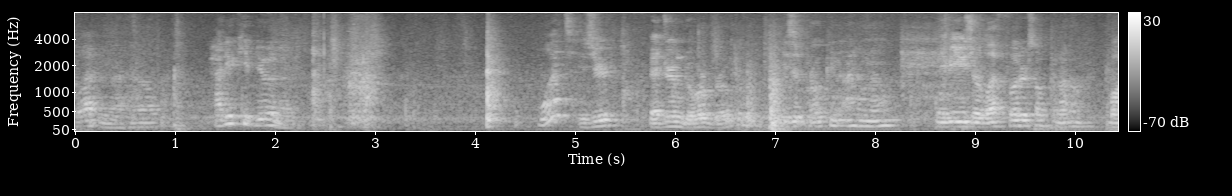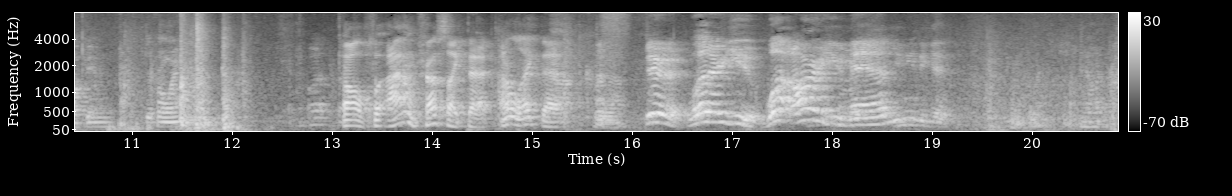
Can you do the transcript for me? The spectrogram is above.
What in the hell? How do you keep doing that? What? Is your bedroom door broken? Is it broken? I don't know. Maybe use your left foot or something. I don't know. Walk in different way. Oh, I don't trust like that. I don't like that. Dude, what are you? What are you, man? You need to get. You know what?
